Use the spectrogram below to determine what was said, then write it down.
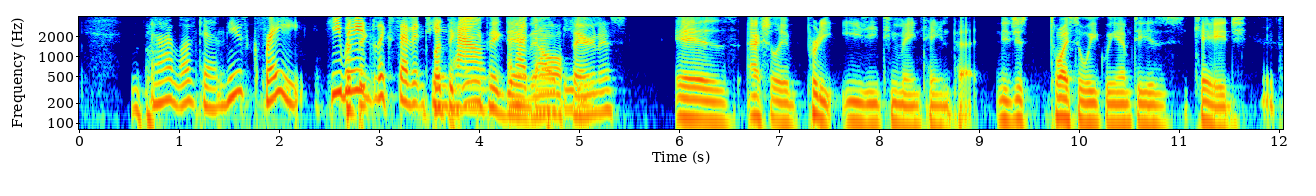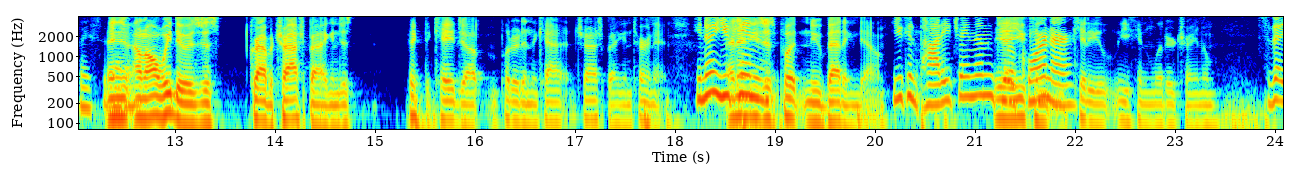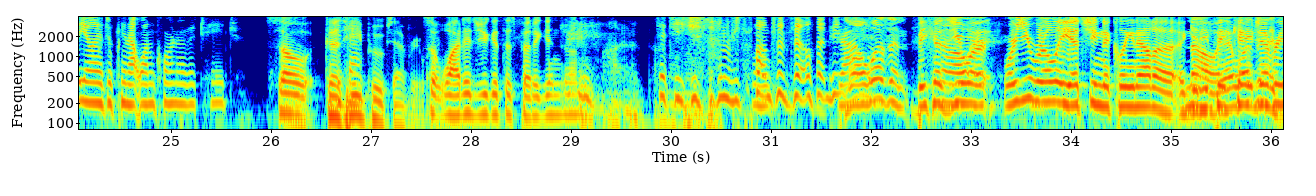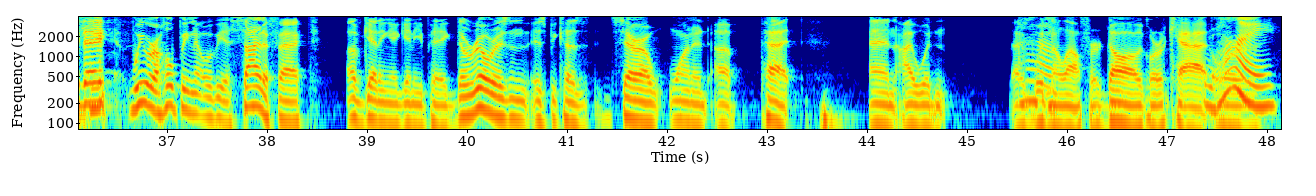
and I loved him. He was great. He But the- weighed like seventeen But the guinea pig, Dave, in all fairness, is actually a pretty easy to maintain pet. You just twice a week we empty his cage, Replace the and, and all we do is just grab a trash bag and just pick the cage up and put it in the cat trash bag and turn it. You know, you and can then you just put new bedding down. you can potty train them to yeah, a you corner, can kitty. You can litter train him so that you only have to clean out one corner of the cage so. Um, because he poops everywhere. So why did you get this pet again, John? to teach your son responsibility. John- well, it wasn't Because no, you were it- were you really itching to clean out a, a guinea pig it cage wasn't a every day? te- we were hoping that would be a side effect of getting a guinea pig. The real reason is because Sarah wanted a pet, and I wouldn't. I wouldn't allow for a dog or a cat. Or, Why?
